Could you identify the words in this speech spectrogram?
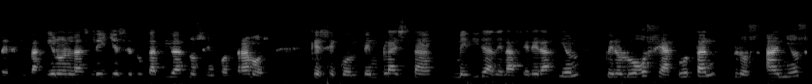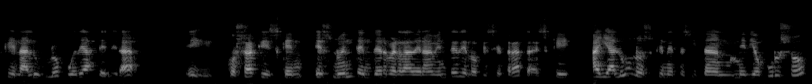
legislación o en las leyes educativas nos encontramos que se contempla esta medida de la aceleración, pero luego se acotan los años que el alumno puede acelerar. Eh, cosa que es que es no entender verdaderamente de lo que se trata. Es que hay alumnos que necesitan medio curso,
